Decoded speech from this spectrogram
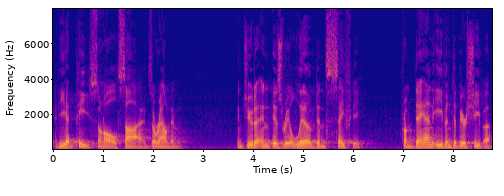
And he had peace on all sides around him. And Judah and Israel lived in safety from Dan even to Beersheba,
